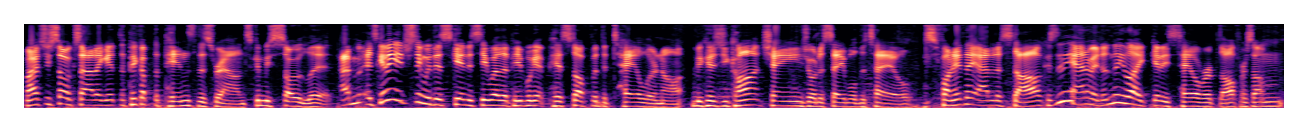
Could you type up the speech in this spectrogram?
I'm actually so excited I get to pick up the pins this round. It's going to be so lit. I'm, it's going to be interesting with this skin to see whether people get pissed off with the tail or not. Because you can't change or disable the tail. It's funny if they added a style. Because in the anime, doesn't he like get his tail ripped off or something?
